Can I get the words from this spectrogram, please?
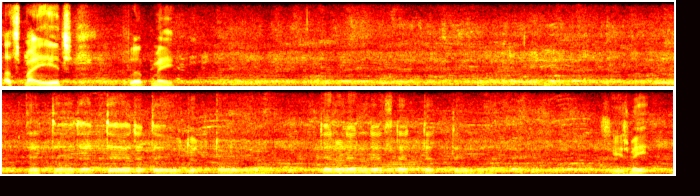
that's my age. Flip me. Excuse me.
